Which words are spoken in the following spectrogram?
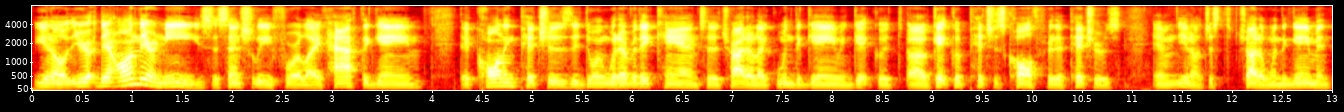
you know, you're they're on their knees essentially for like half the game. They're calling pitches. They're doing whatever they can to try to like win the game and get good uh, get good pitches called for their pitchers, and you know just to try to win the game. And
